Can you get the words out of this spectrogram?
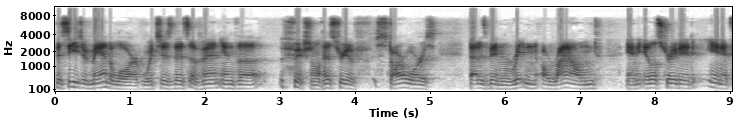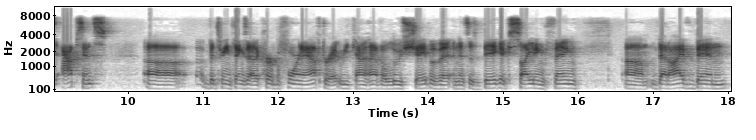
the Siege of Mandalore, which is this event in the fictional history of Star Wars that has been written around and illustrated in its absence uh, between things that occur before and after it. We kind of have a loose shape of it, and it's this big, exciting thing um, that I've been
